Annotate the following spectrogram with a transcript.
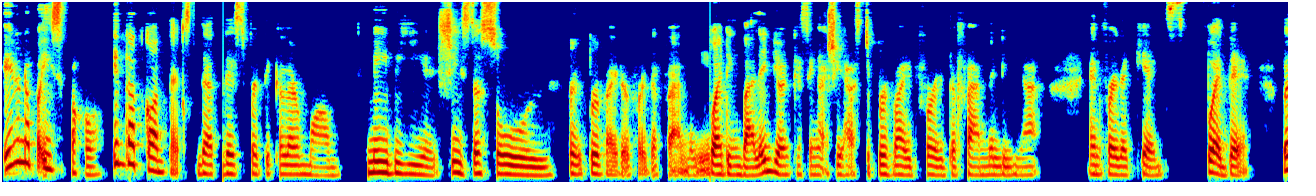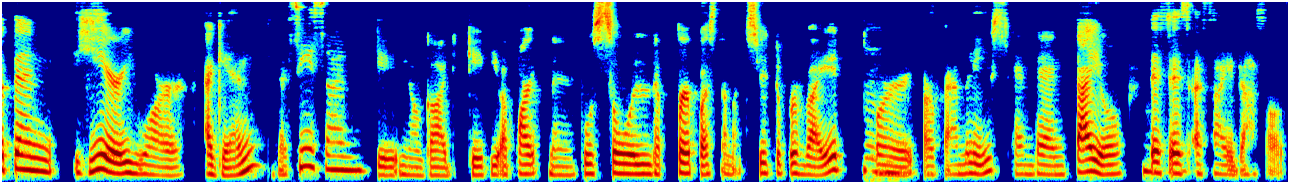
Ang napaisip ako. In that context, that this particular mom, maybe she's the sole provider for the family. Pwedeng valid yun kasi nga she has to provide for the family nga and for the kids. Pwede. But then here you are again, the season, you know, God gave you a partner whose sole the purpose naman is to provide for our families. And then tayo, this is a side hustle.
